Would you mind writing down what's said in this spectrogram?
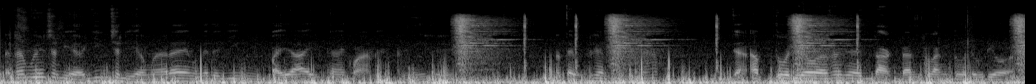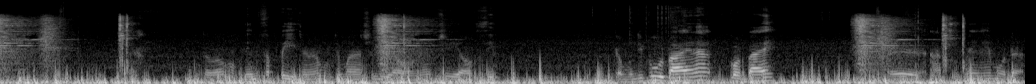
แต่ถ้าเพื่อนเฉลี่ยยิ่งเฉลี่ยมาได้ มันก็จะยิ่งไปได้ง่ายกว่านะ อันนี้คือแล้วแต่เพื่อนนะครับ จะอัพตัวเดียวถ้าจะดักดันพลังตัวเดียวแต่ว่าผมเน้นสปีดนะครับ ผมจะมาเฉลี่ยออกนะครับเฉลี่ยออกสิบ กับเหมือนที่พูดไปนะกดไป เอออัดแม่งให้หมดอะ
